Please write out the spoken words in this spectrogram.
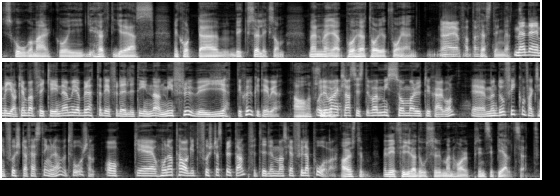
skog och mark och i högt gräs med korta byxor. Liksom. Men, men jag, på Hötorget får jag en ja, jag fattar. fästingbett. Men, nej, men jag kan bara flika in, nej, men jag berättade det för dig lite innan. Min fru är jättesjuk i TB. Ja, och det var en klassisk, det var midsommar ute i skärgården. Eh, men då fick hon faktiskt sin första fästing och det här var två år sedan. Och eh, hon har tagit första sprutan, för tydligen man ska fylla på va? Ja, just det. Men det är fyra doser man har principiellt sett.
